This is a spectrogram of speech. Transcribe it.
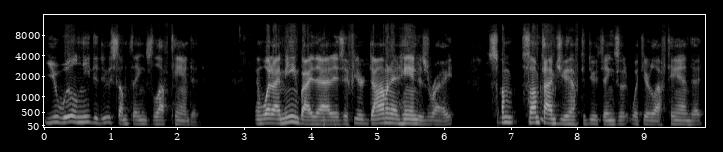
you will need to do some things left handed. And what I mean by that is if your dominant hand is right, some sometimes you have to do things that, with your left hand that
